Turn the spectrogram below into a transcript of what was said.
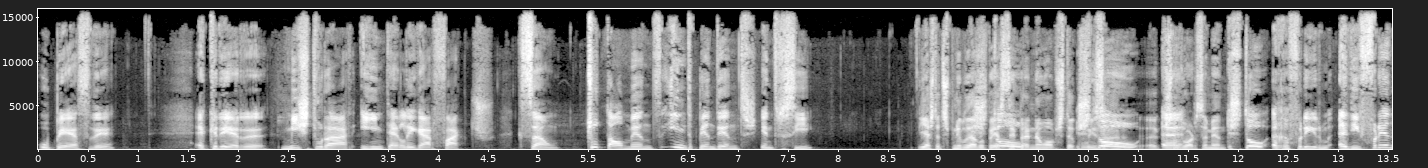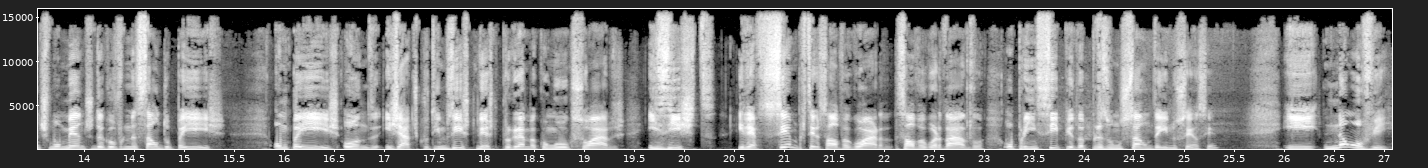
o PSD a querer misturar e interligar factos que são totalmente independentes entre si. E esta disponibilidade estou, do PSD para não obstaculizar estou, a questão do orçamento? Estou a referir-me a diferentes momentos da governação do país. Um país onde, e já discutimos isto neste programa com o Hugo Soares, existe e deve sempre ser salvaguardado o princípio da presunção da inocência. E não ouvi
